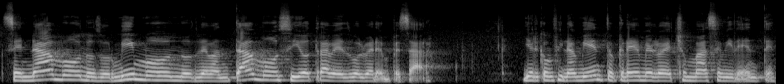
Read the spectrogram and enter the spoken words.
cenamos, nos dormimos, nos levantamos y otra vez volver a empezar. Y el confinamiento, créeme, lo ha hecho más evidente.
